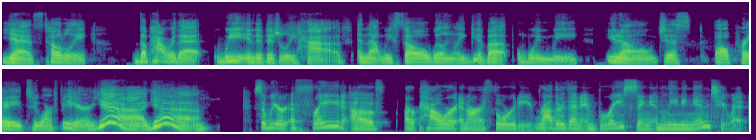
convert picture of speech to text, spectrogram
Yes totally. The power that we individually have and that we so willingly give up when we you know just fall prey to our fear. Yeah yeah. So we are afraid of our power and our authority rather than embracing and leaning into it.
